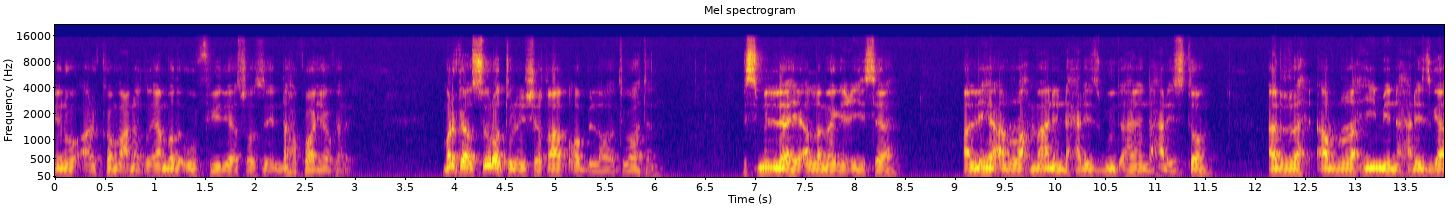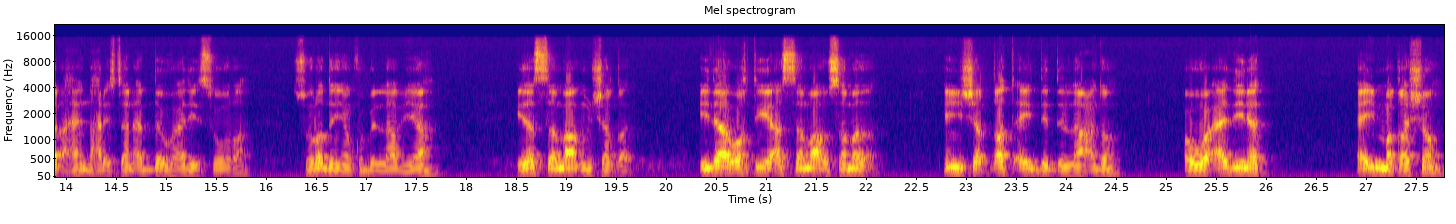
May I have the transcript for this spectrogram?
inuu arko macna qiyaamada uu fiiriya soo si indhaha ku hayo kale. Marka suurat linshiqaaq oo bilaabatay waatan bismi illaahi alla magaciisa allihii arraxmaani naxariis guud ahayd naxariisto arraxiimi naxariis gaar ahayd naxariistaan abda-u haadihi suura. Suuraddan yaan ku bilaabiyaa ida asamaau inshaqad idaa waqtigii assamaau samada. Inshaqad ay dedilaacdo oo wa-adinad ay maqasho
